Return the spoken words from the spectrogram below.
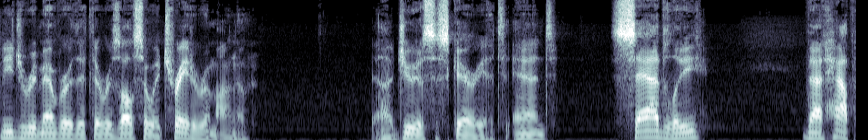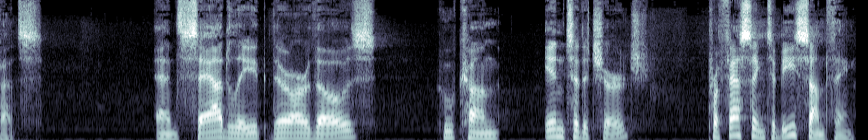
need to remember that there was also a traitor among them uh, Judas Iscariot. And sadly, that happens. And sadly, there are those who come into the church professing to be something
